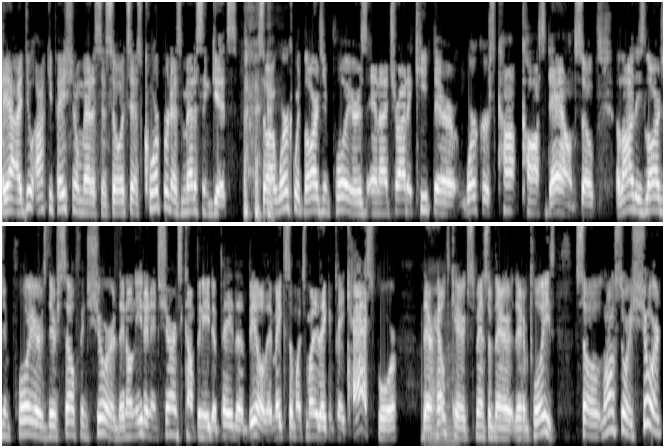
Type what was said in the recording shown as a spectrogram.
Yeah, I do occupational medicine. So it's as corporate as medicine gets. So I work with large employers and I try to keep their workers' comp costs down. So a lot of these large employers, they're self insured. They don't need an insurance company to pay the bill. They make so much money they can pay cash for their mm-hmm. healthcare expense of their, their employees. So long story short,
